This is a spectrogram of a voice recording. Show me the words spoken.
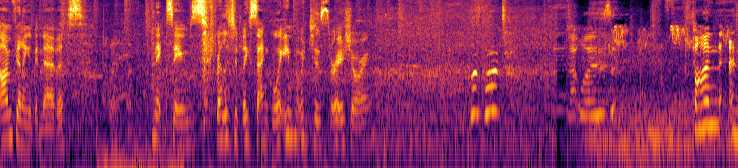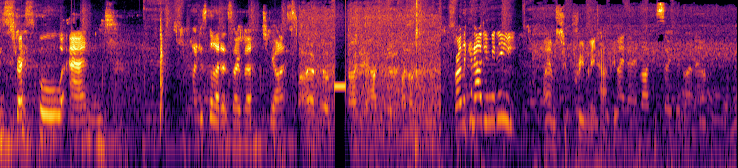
I'm feeling a bit nervous. Nick seems relatively sanguine, which is reassuring. That was fun and stressful, and I'm just glad it's over, to be honest. I have no idea how to do it, my love. We're on the Canal du Midi! I am supremely happy. I know, life is so good right now.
